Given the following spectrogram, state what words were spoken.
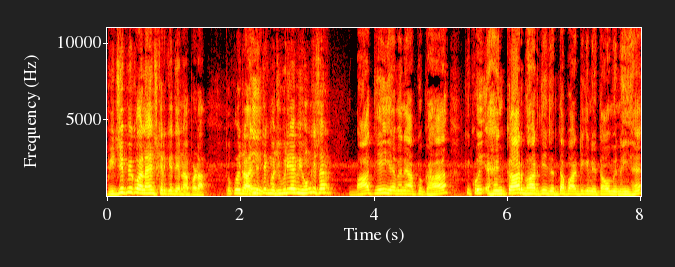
बीजेपी को अलायंस करके देना पड़ा। तो कोई राजनीतिक मजबूरियाँ भी होंगी सर? बात यही है, मैंने आपको कहा कि कोई अहंकार भारतीय जनता पार्टी के नेताओं में नहीं है।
